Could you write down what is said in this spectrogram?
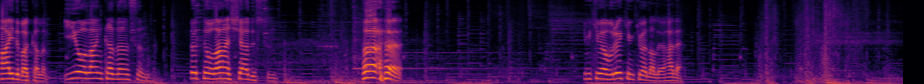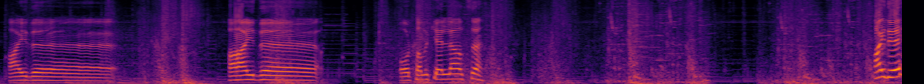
Haydi bakalım. İyi olan kazansın. Kötü olan aşağı düşsün. kim kime vuruyor, kim kime dalıyor. Hadi. Haydi. Haydi. Ortalık 56. Haydi.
